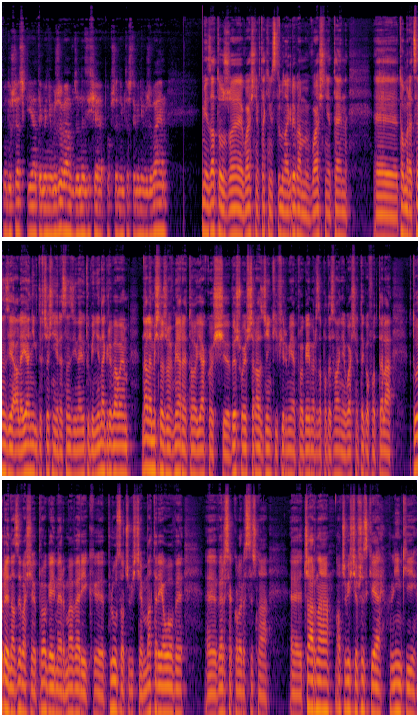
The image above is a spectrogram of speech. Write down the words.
poduszeczki. Ja tego nie używam. W Genesisie poprzednim też tego nie używałem mnie za to, że właśnie w takim stylu nagrywam właśnie ten, e, tą recenzję, ale ja nigdy wcześniej recenzji na YouTubie nie nagrywałem, no ale myślę, że w miarę to jakoś wyszło. Jeszcze raz dzięki firmie ProGamer za podesłanie właśnie tego fotela, który nazywa się ProGamer Maverick Plus, oczywiście materiałowy, e, wersja kolorystyczna e, czarna. Oczywiście wszystkie linki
